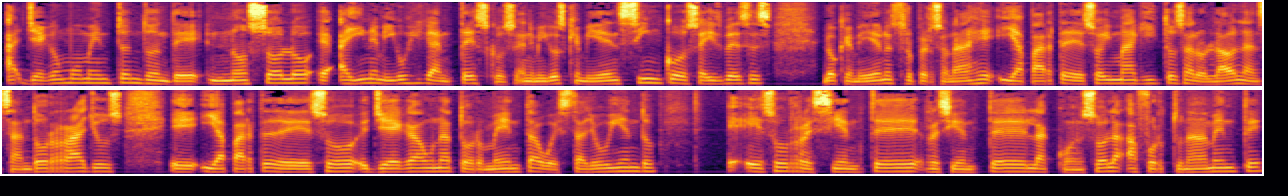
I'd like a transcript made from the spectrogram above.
Ah, llega un momento en donde no solo eh, hay enemigos gigantescos, enemigos que miden cinco o seis veces lo que mide nuestro personaje y aparte de eso hay maguitos a los lados lanzando rayos eh, y aparte de eso llega una tormenta o está lloviendo e, eso reciente, reciente la consola. Afortunadamente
